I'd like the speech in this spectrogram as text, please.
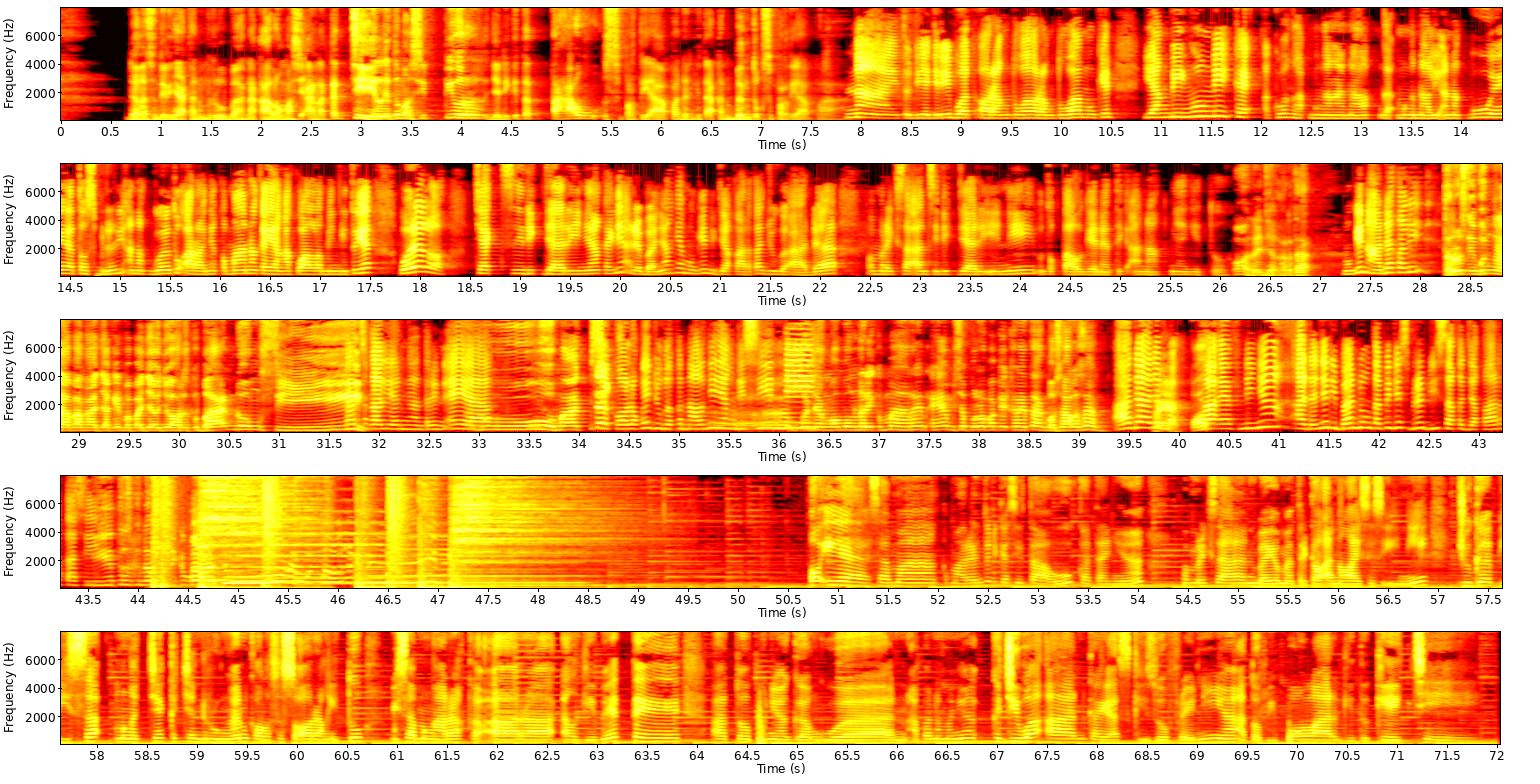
Dengan sendirinya akan berubah. Nah, kalau masih anak kecil itu masih pure. Jadi kita tahu seperti apa dan kita akan bentuk seperti apa. Nah itu dia jadi buat orang tua orang tua mungkin yang bingung nih kayak gue nggak mengenal nggak mengenali anak gue atau sebenarnya anak gue tuh arahnya ke mana kayak yang aku alamin gitu ya boleh loh cek sidik jarinya kayaknya ada banyak ya mungkin di Jakarta juga ada pemeriksaan sidik jari ini untuk tahu genetik anaknya gitu Oh, ada di Jakarta. Mungkin ada kali Terus Ibu kenapa ngajakin Bapak jauh-jauh harus ke Bandung sih? kan sekalian nganterin Eyang Aduh, macet. psikolognya juga kenalnya yang di sini Pada ngomong dari kemarin, Eyang bisa pulang pakai kereta, nggak usah alasan. ada ada mbak mbak Evni-nya adanya di Bandung tapi dia sebenarnya bisa ke Jakarta sih Iya, terus kenapa mesti ke Bandung? Repot banget. Oh iya, sama kemarin tuh dikasih tahu katanya pemeriksaan biometrical analysis ini juga bisa mengecek kecenderungan kalau seseorang itu bisa mengarah ke arah LGBT atau punya gangguan apa namanya kejiwaan kayak skizofrenia atau bipolar gitu kece.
